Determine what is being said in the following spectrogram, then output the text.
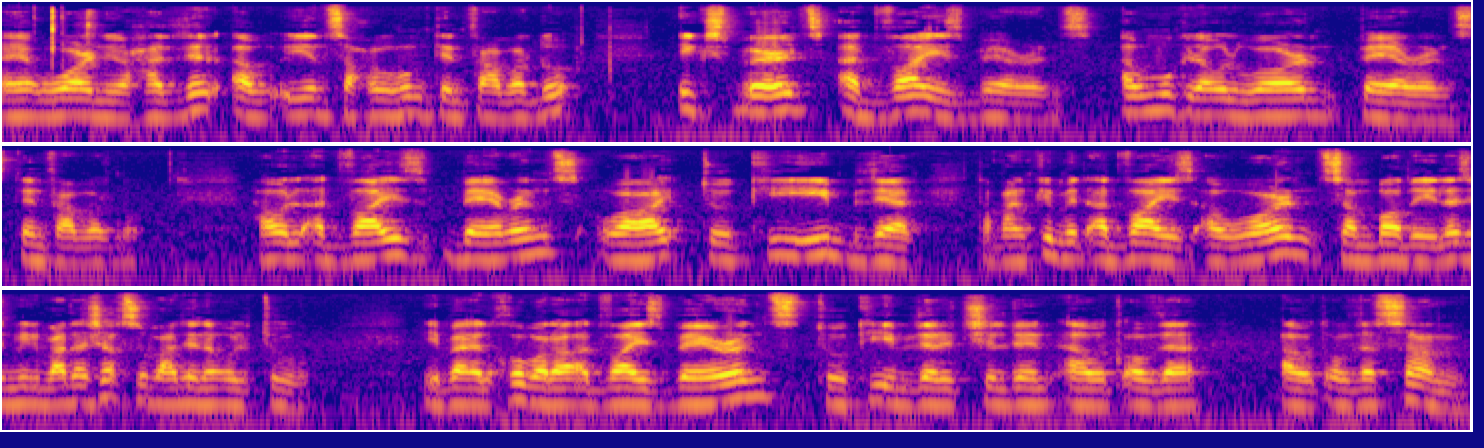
warn يحذر أو ينصحوهم تنفع برضو. experts advise parents او ممكن اقول warn parents تنفع برضو هقول advise parents why to keep their طبعا كلمة advise أو warn somebody لازم يجي بعدها شخص وبعدين أقول to يبقى الخبراء advise parents to keep their children out of the out of the sun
